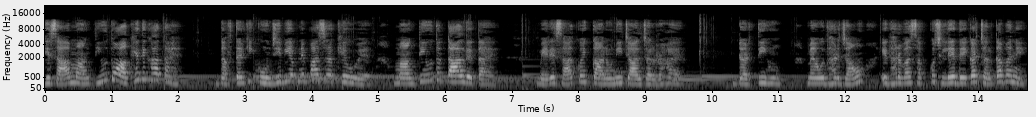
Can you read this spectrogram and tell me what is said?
हिसाब मांगती हूँ तो आँखें दिखाता है। दफ्तर की कुंजी भी अपने पास रखे हुए है। मांगती हूँ तो टाल देता है। मेरे साथ कोई कानूनी चाल चल रहा है। डरती हूँ। मैं उधर जाऊँ, इधर वह सब कुछ ले देकर चलता बने।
